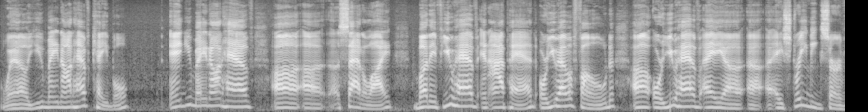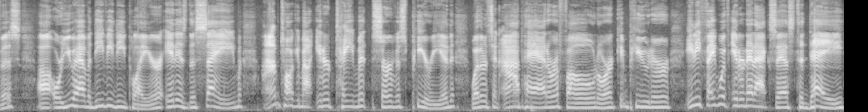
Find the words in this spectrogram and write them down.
Well, you may not have cable and you may not have uh, uh, a satellite, but if you have an iPad or you have a phone uh, or you have a, uh, uh, a streaming service uh, or you have a DVD player, it is the same. I'm talking about entertainment service, period. Whether it's an iPad or a phone or a computer, anything with internet access today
